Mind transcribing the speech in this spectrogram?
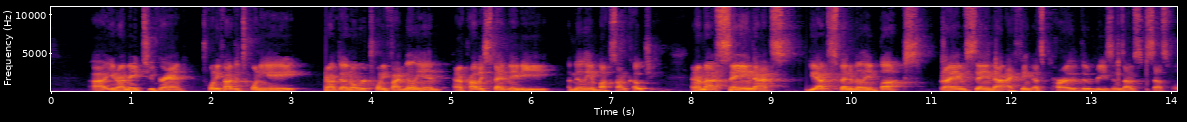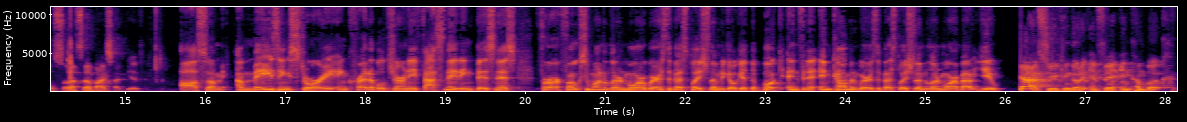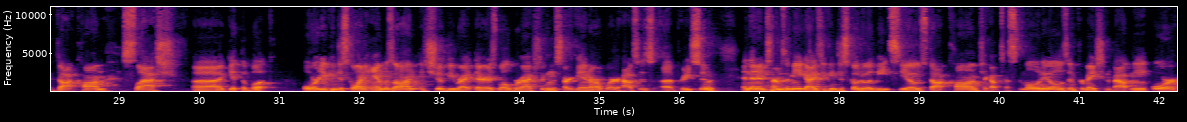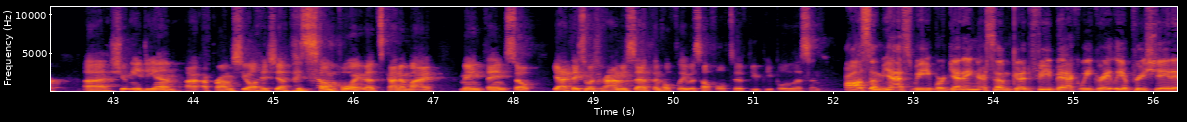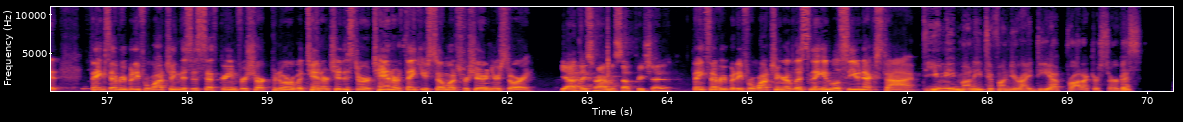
Uh, you know, I made two grand. 25 to 28, I've done over 25 million and I've probably spent maybe a million bucks on coaching. And I'm not saying that's you have to spend a million bucks, but I am saying that I think that's part of the reasons I was successful. So that's the advice I'd give. Awesome. Amazing story, incredible journey, fascinating business. For our folks who want to learn more, where's the best place for them to go get the book, Infinite Income, and where is the best place for them to learn more about you? Yeah, so you can go to infiniteincomebook.com slash uh, get the book or you can just go on Amazon. It should be right there as well. We're actually going to start getting our warehouses uh, pretty soon. And then in terms of me, guys, you can just go to elitecos.com, check out testimonials, information about me, or uh, shoot me a DM. I, I promise you I'll hit you up at some point. That's kind of my main thing. So, yeah, thanks so much for having me, Seth, and hopefully it was helpful to a few people who listened. Awesome. Yes, we were getting some good feedback. We greatly appreciate it. Thanks everybody for watching. This is Seth Green for Sharkpreneur with Tanner Chidester. Tanner, thank you so much for sharing your story. Yeah, thanks for having me, Seth. Appreciate it. Thanks everybody for watching or listening, and we'll see you next time. Do you need money to fund your idea, product, or service?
